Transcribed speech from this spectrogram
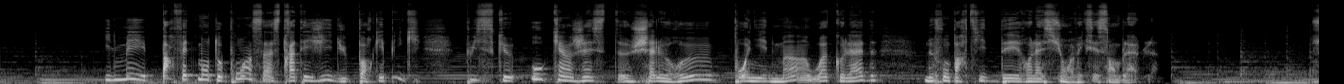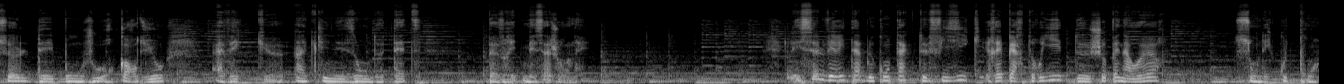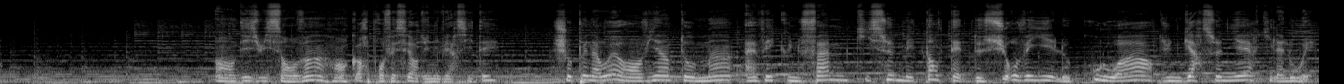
Il met parfaitement au point sa stratégie du porc épique, puisque aucun geste chaleureux, poignée de main ou accolade ne font partie des relations avec ses semblables. Seuls des bonjours cordiaux avec euh, inclinaison de tête peuvent rythmer sa journée. Les seuls véritables contacts physiques répertoriés de Schopenhauer sont les coups de poing. En 1820, encore professeur d'université, Schopenhauer en vient aux mains avec une femme qui se met en tête de surveiller le couloir d'une garçonnière qu'il a louée,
